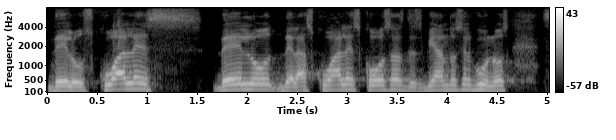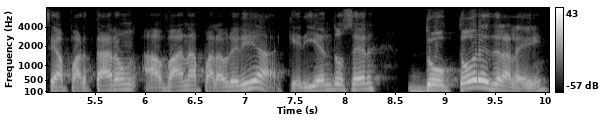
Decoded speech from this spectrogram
de los cuales de, lo, de las cuales cosas, desviándose algunos, se apartaron a vana palabrería, queriendo ser doctores de la ley,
